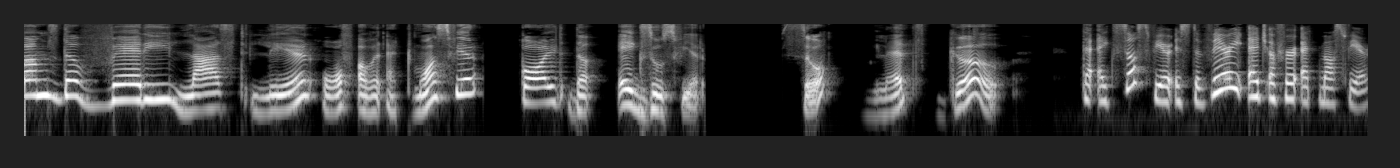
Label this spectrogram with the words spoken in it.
comes the very last layer of our atmosphere called the exosphere. So, let's go. The exosphere is the very edge of our atmosphere.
